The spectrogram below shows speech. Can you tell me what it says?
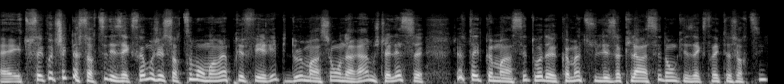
et tout ça. Écoute, je sais que tu as sorti des extraits. Moi, j'ai sorti mon moment préféré puis deux mentions honorables. Je te laisse, je vais peut-être commencer, toi, de comment tu les as classés, donc, les extraits que tu as sortis.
